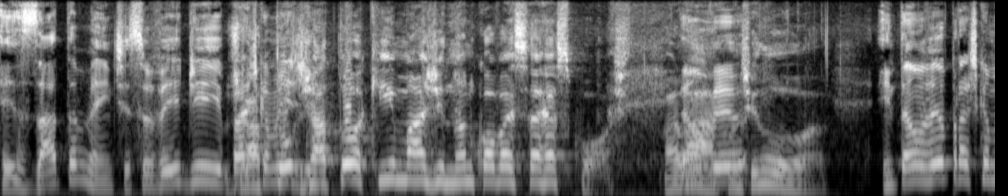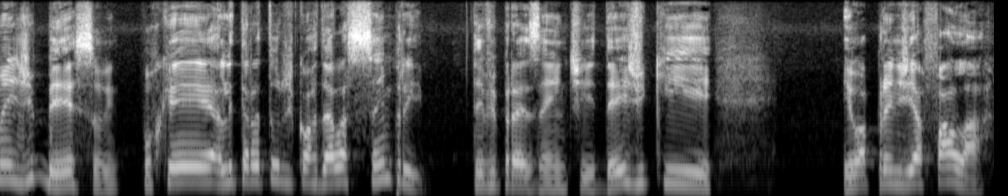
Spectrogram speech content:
Exatamente. Isso veio de praticamente. Já tô, já tô aqui imaginando qual vai ser a resposta. Vai então lá, veio... continua. Então veio praticamente de berço, porque a literatura de cordel sempre teve presente desde que eu aprendi a falar,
